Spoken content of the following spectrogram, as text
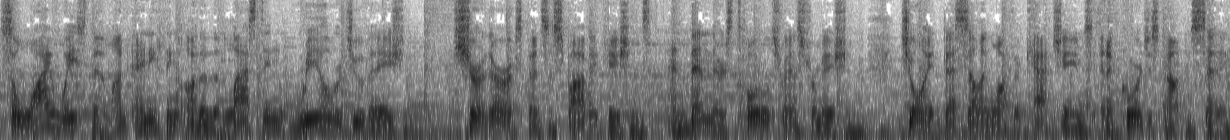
so why waste them on anything other than lasting, real rejuvenation? Sure, there are expensive spa vacations, and then there's total transformation. Join best-selling author Kat James in a gorgeous mountain setting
